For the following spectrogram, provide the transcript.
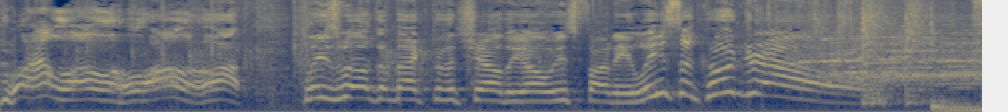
Blah, blah, blah, blah, blah. Please welcome back to the show the always funny Lisa Kudrow.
